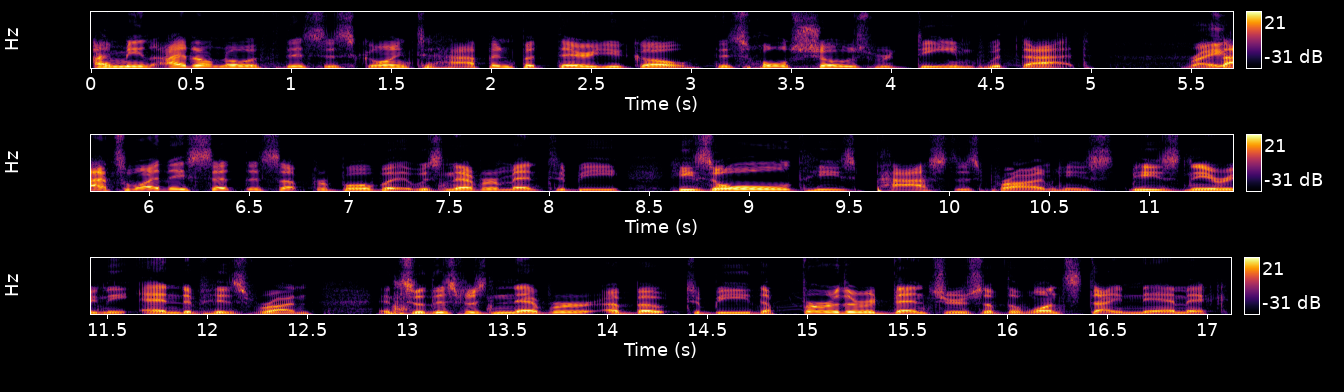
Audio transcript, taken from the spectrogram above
I mean, I don't know if this is going to happen, but there you go. This whole show's redeemed with that. Right That's why they set this up for Boba. It was never meant to be. He's old. He's past his prime. He's he's nearing the end of his run, and so this was never about to be the further adventures of the once dynamic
